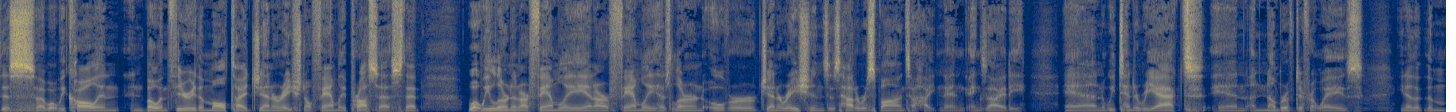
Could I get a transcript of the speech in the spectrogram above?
this, uh, what we call in, in Bowen theory, the multi generational family process that what we learn in our family and our family has learned over generations is how to respond to heightened anxiety. And we tend to react in a number of different ways. You know, the,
